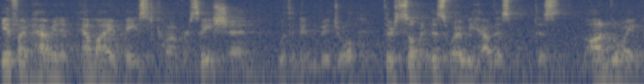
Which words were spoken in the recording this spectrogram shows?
If I'm having an MI-based conversation with an individual, there's so many, this way we have this, this ongoing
